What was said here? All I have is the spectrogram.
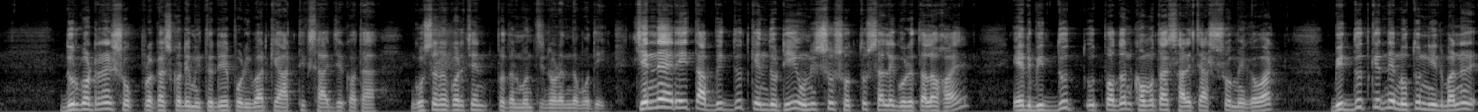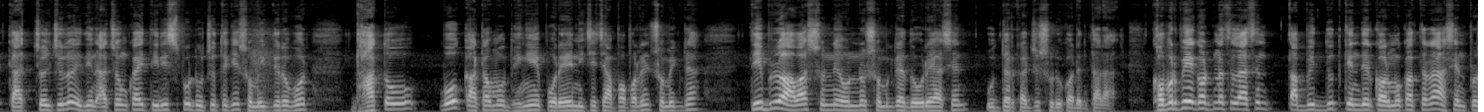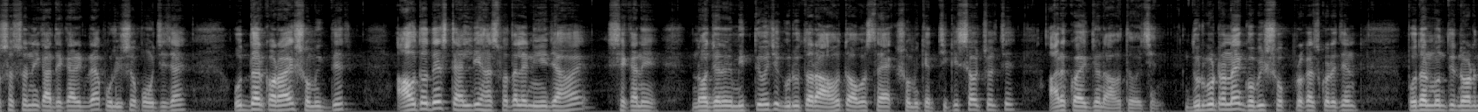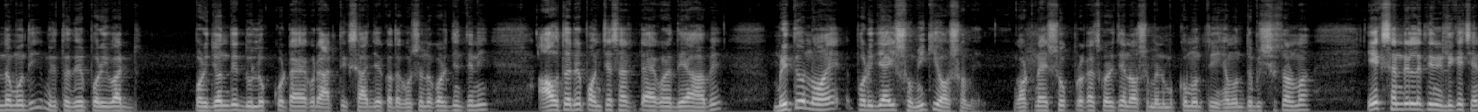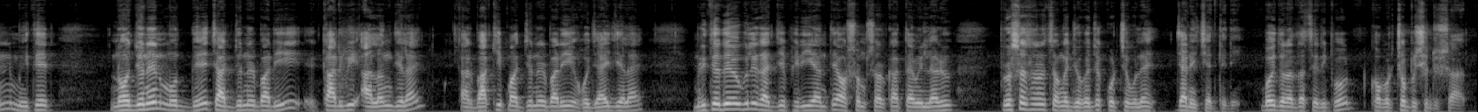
দুর্ঘটনায় শোক প্রকাশ করে মৃতদের পরিবারকে আর্থিক সাহায্যের কথা ঘোষণা করেছেন প্রধানমন্ত্রী নরেন্দ্র মোদী। চেন্নাইয়ের এই তাপবিদ্যুৎ কেন্দ্রটি উনিশশো সত্তর সালে গড়ে তোলা হয়। এর বিদ্যুৎ উৎপাদন ক্ষমতা সাড়ে চারশো মেগাওয়াট। বিদ্যুৎ কেন্দ্রে নতুন নির্মাণের কাজ চলছিল। এদিন আচমকায় তিরিশ ফুট উঁচু থেকে শ্রমিকদের ওপর ধাতব কাঠামো ভেঙে পড়ে, নিচে চাপা পড়েন শ্রমিকরা। তীব্র আওয়াজ শুনে অন্য শ্রমিকরা দৌড়ে আসেন, উদ্ধার কার্য শুরু করেন তারা। খবর পেয়ে ঘটনাস্থলে আসেন তাপবিদ্যুৎ কেন্দ্রের কর্মকর্তারা। আসেন প্রশাসনিক আধিকারিকরা, পুলিশও পৌঁছে যায়। উদ্ধার করা হয় শ্রমিকদের। আহতদের স্ট্যানলি হাসপাতালে নিয়ে যাওয়া হয়। সেখানে নজনের মৃত্যু হয়েছে। গুরুতর আহত অবস্থায় এক শ্রমিকের চিকিৎসাও চলছে। আরও কয়েকজন আহত হয়েছেন। দুর্ঘটনায় গভীর শোক প্রকাশ করেছেন প্রধানমন্ত্রী নরেন্দ্র মোদী। মৃতদের পরিবার, পরিজনদের দু লক্ষ টাকা করে আর্থিক সাহায্যের কথা ঘোষণা করেছেন তিনি। আহতদের পঞ্চাশ হাজার টাকা করে দেওয়া হবে। মৃত নয়, পরিযায়ী শ্রমিকই অসমে। ঘটনায় শোক প্রকাশ করেছেন অসমের মুখ্যমন্ত্রী হেমন্ত বিশ্ব শর্মা। এক্স স্যান্ডেলে তিনি লিখেছেন, মৃতের নজনের মধ্যে চারজনের বাড়ি কার্বি আলং জেলায় আর বাকি পাঁচজনের বাড়ি হোজাই জেলায়। মৃতদেহগুলি রাজ্যে ফিরিয়ে আনতে অসম সরকার তামিলনাড়ু প্রশাসনের সঙ্গে যোগাযোগ করছে বলে জানিয়েছেন তিনি। বৈদ্যনাথ দাসের রিপোর্ট, খবর চব্বিশ সাত।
